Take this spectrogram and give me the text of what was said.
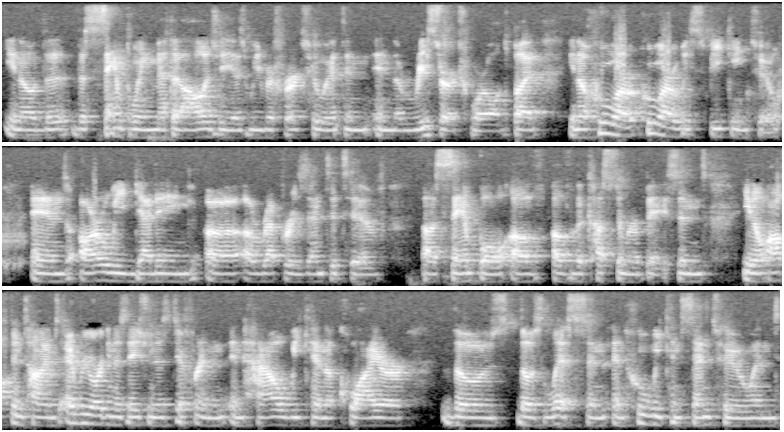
you know the the sampling methodology as we refer to it in in the research world but you know who are who are we speaking to and are we getting a, a representative uh, sample of of the customer base and you know oftentimes every organization is different in, how we can acquire those those lists and and who we can send to and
